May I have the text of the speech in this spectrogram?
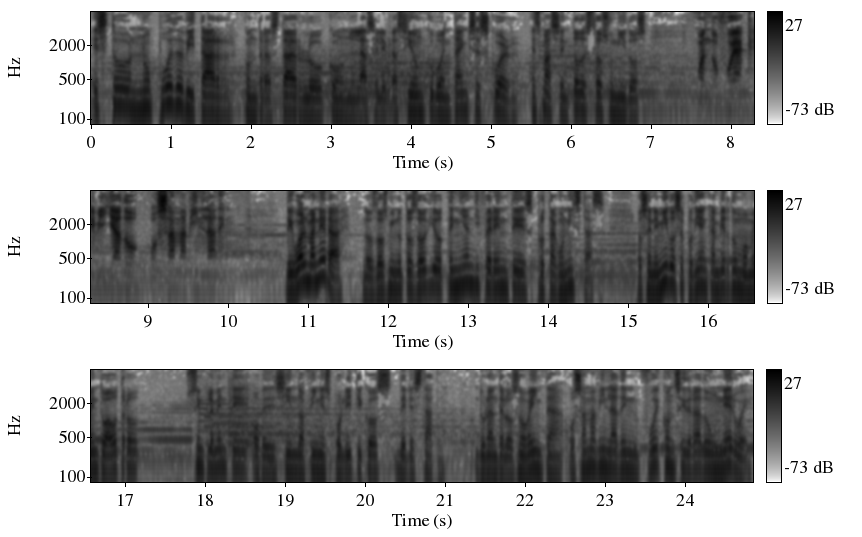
Esto no puedo evitar contrastarlo con la celebración que hubo en Times Square, es más, en todo Estados Unidos, cuando fue acribillado Osama Bin Laden. De igual manera, los dos minutos de odio tenían diferentes protagonistas. Los enemigos se podían cambiar de un momento a otro simplemente obedeciendo a fines políticos del Estado. Durante los 90, Osama Bin Laden fue considerado un héroe,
